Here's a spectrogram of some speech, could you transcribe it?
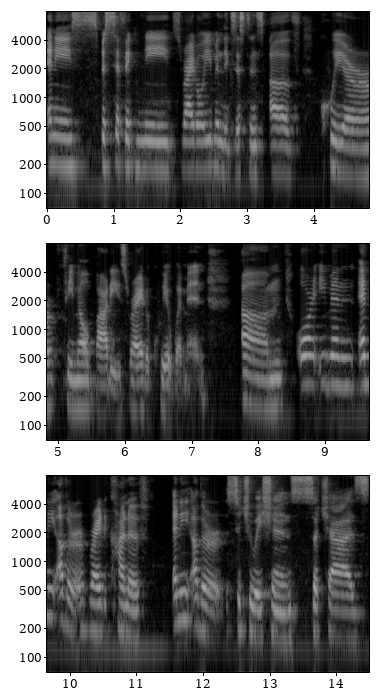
any specific needs, right, or even the existence of queer female bodies, right, or queer women um, or even any other right kind of any other situations such as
